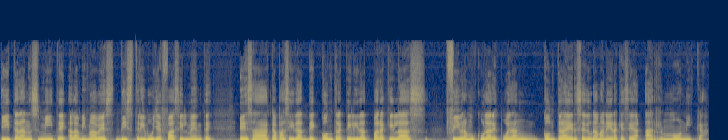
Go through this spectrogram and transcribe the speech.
y transmite a la misma vez, distribuye fácilmente esa capacidad de contractilidad para que las fibras musculares puedan contraerse de una manera que sea armónica.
